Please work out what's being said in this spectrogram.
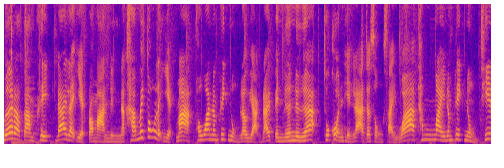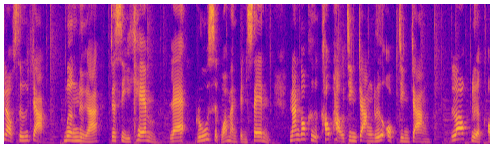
เมื่อเราตำพริกได้ละเอียดประมาณหนึ่งนะคะ ไม่ต้องละเอียดมาก เพราะว่าน้ำพริกหนุ่มเราอยากได้เป็นเนื้อเนื้อ ทุกคนเห็นและอาจจะสงสัยว่าทำไมน้ำพริกหนุ่มที่เราซื้อจากเมืองเหนือจะสีเข้ม และรู้สึกว่ามันเป็นเส้น นั่นก็คือเขาเผาจริงจังหรืออบจริงจัง ลอกเปลือกอ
